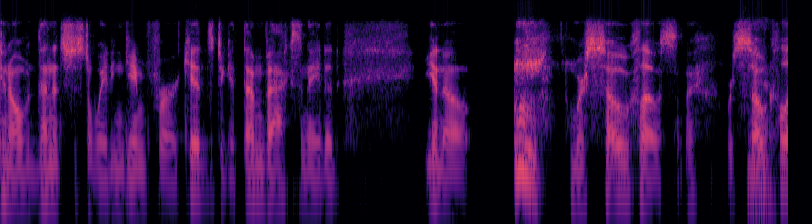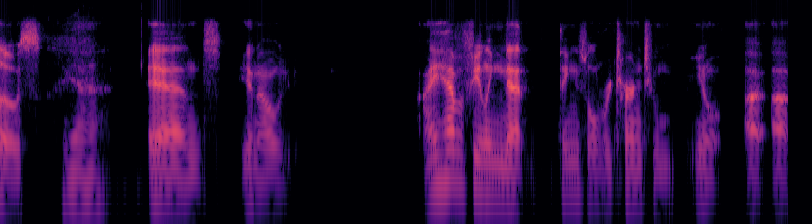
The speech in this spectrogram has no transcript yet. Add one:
you know then it's just a waiting game for our kids to get them vaccinated you know we're so close we're so Yeah. close yeah, and you know i have a feeling that things will return to you know a, a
